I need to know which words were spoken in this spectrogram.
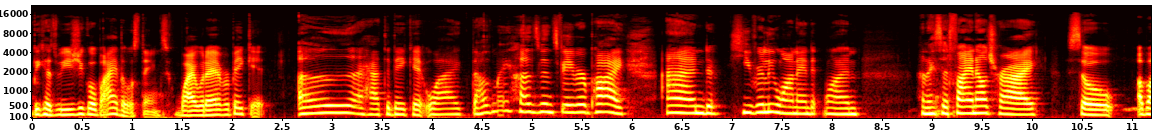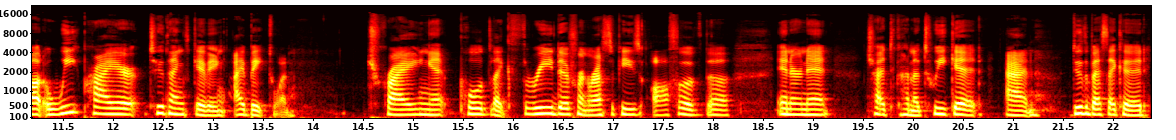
because we usually go buy those things. Why would I ever bake it? Oh, I had to bake it. Why? That was my husband's favorite pie. And he really wanted one. And I said, fine, I'll try. So, about a week prior to Thanksgiving, I baked one. Trying it, pulled like three different recipes off of the internet, tried to kind of tweak it and do the best I could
